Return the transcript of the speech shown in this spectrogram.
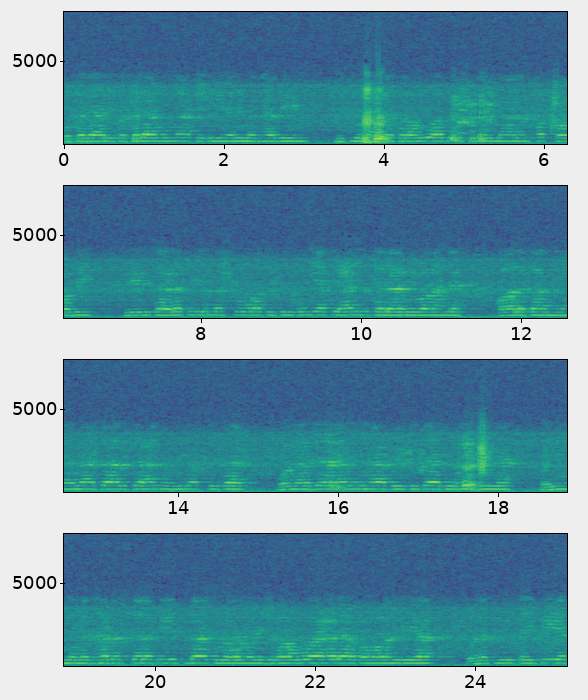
وكذلك كلام الناقلين لمذهبهم مثل ما ذكره أبو سليمان الخطابي في رسالته المشهورة في الغنية عن الكلام وأهله. قال فأما ما سألت عنه من الصفات وما جاء منها في الكتاب والسنة فإن مذهب السلف إثباتها وإجراؤها على ظواهرها ونفي الكيفية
